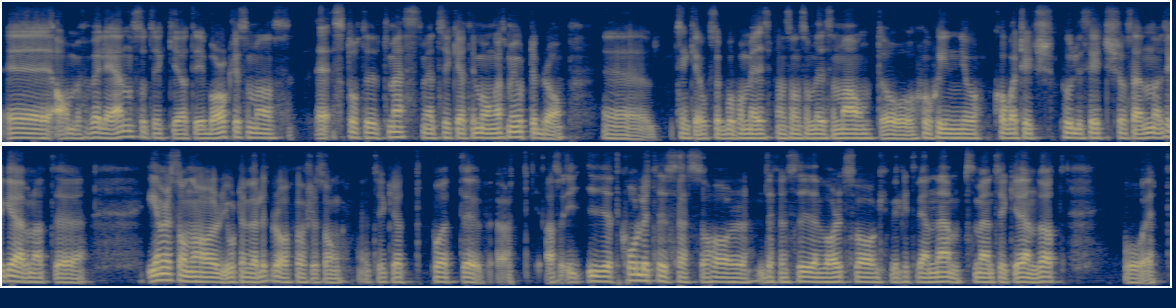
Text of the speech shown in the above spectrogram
Eh, ja, om jag får välja en så tycker jag att det är Barkley som har eh, stått ut mest, men jag tycker att det är många som har gjort det bra. Eh, tänker också på, på, Mason, på en sån som Mason Mount och Jorginho, Kovacic, Pulisic och sen jag tycker jag även att eh, Emerson har gjort en väldigt bra försäsong. Jag tycker att på ett, eh, alltså i, i ett kollektivt sätt så har defensiven varit svag, vilket vi har nämnt, men jag tycker ändå att på ett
